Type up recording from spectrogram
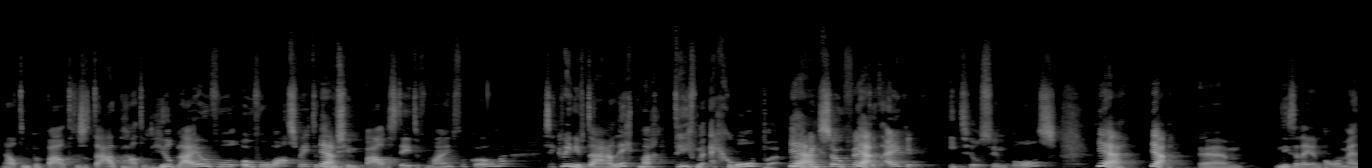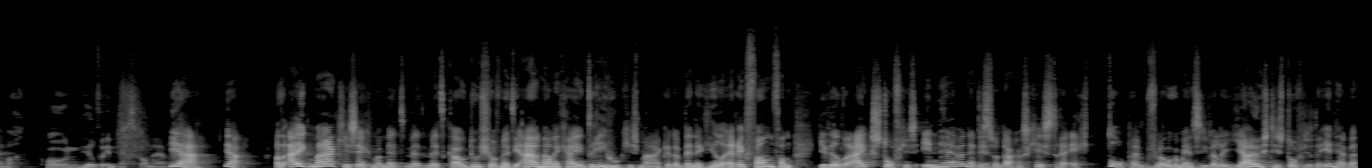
En had een bepaald resultaat behaald waar hij heel blij over, over was. Weet je, daar Ja. moest hij een bepaalde state of mind voor komen. Dus ik weet niet of het daaraan ligt, maar het heeft me echt geholpen. Ja. Dat vind ik zo vet. Ja. Dat eigenlijk iets heel simpels. Ja, ja, ehm, niet alleen op dat moment, maar gewoon heel veel impact kan hebben. ja, ja. Want eigenlijk maak je zeg maar met, met, met koud douchen of met die ademhaling ga je driehoekjes maken. Daar ben ik heel erg van. van je wil er eigenlijk stofjes in hebben. Net Ja. zo'n dag als gisteren echt top. En bevlogen mensen die willen juist die stofjes erin hebben.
